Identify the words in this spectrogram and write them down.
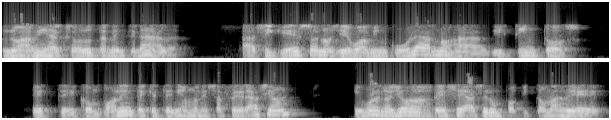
no había absolutamente nada. Así que eso nos llevó a vincularnos a distintos este, componentes que teníamos en esa federación. Y bueno, yo empecé a hacer un poquito más de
